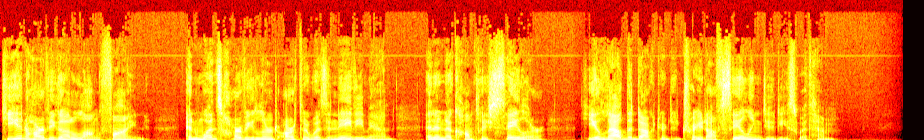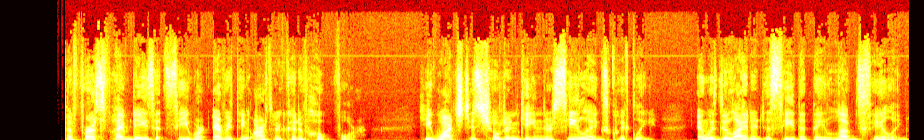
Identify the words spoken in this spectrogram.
He and Harvey got along fine, and once Harvey learned Arthur was a Navy man and an accomplished sailor, he allowed the doctor to trade off sailing duties with him. The first five days at sea were everything Arthur could have hoped for. He watched his children gain their sea legs quickly and was delighted to see that they loved sailing.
